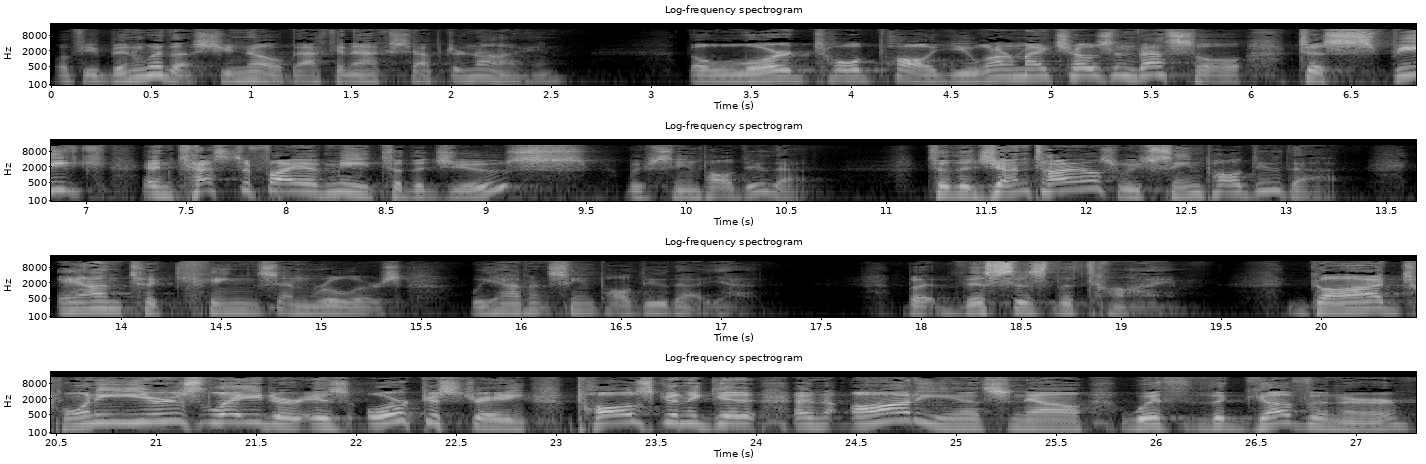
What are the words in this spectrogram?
Well, if you've been with us, you know back in Acts chapter 9, the Lord told Paul, You are my chosen vessel to speak and testify of me to the Jews. We've seen Paul do that. To the Gentiles, we've seen Paul do that. And to kings and rulers. We haven't seen Paul do that yet. But this is the time. God, 20 years later, is orchestrating. Paul's going to get an audience now with the governor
